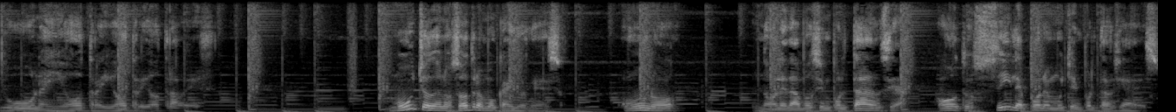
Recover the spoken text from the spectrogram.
Y una y otra y otra y otra vez. Muchos de nosotros hemos caído en eso. Uno no le damos importancia, otros sí le ponen mucha importancia a eso.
